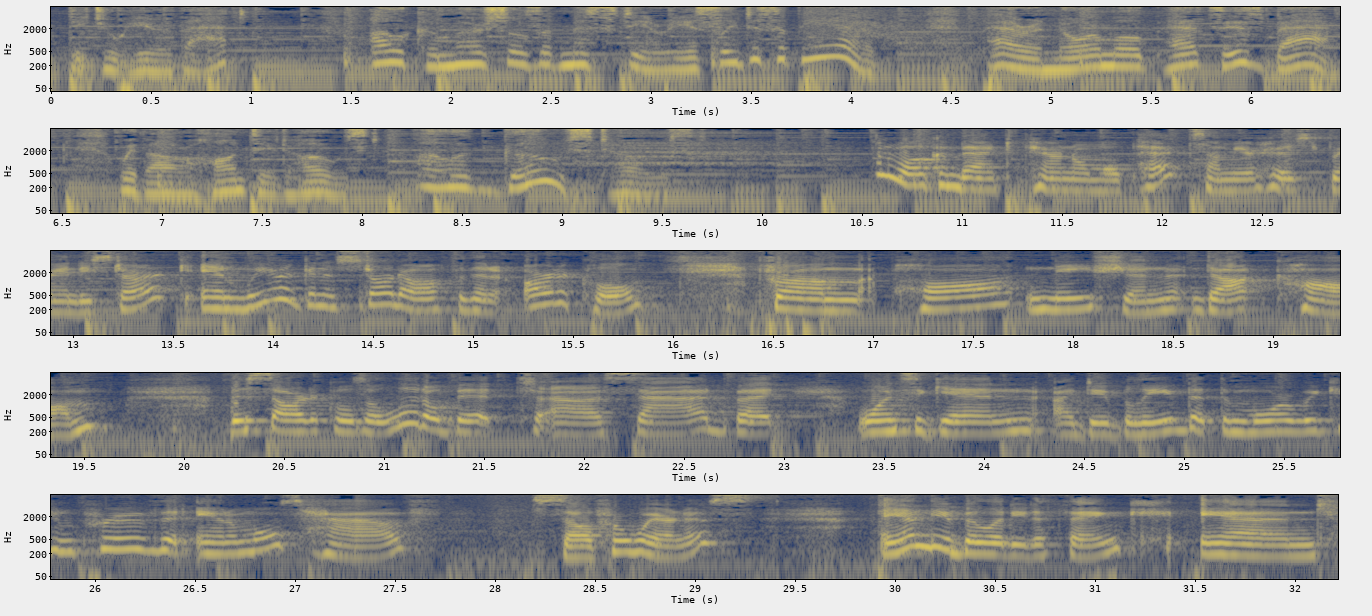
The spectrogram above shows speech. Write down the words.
Did you hear that? Our commercials have mysteriously disappeared. Paranormal Pets is back with our haunted host, our ghost host. And welcome back to Paranormal Pets. I'm your host, Brandy Stark, and we are going to start off with an article from pawnation.com. This article is a little bit uh, sad, but once again, I do believe that the more we can prove that animals have self awareness and the ability to think and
